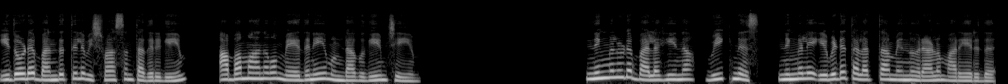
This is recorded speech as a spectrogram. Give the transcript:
ഇതോടെ ബന്ധത്തിൽ വിശ്വാസം തകരുകയും അപമാനവും വേദനയും ഉണ്ടാകുകയും ചെയ്യും. നിങ്ങളുടെ ബലഹീന വീക്ക്നെസ് നിങ്ങളെ എവിടെ തളർത്താം എന്നൊരാളും അറിയരുത്.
